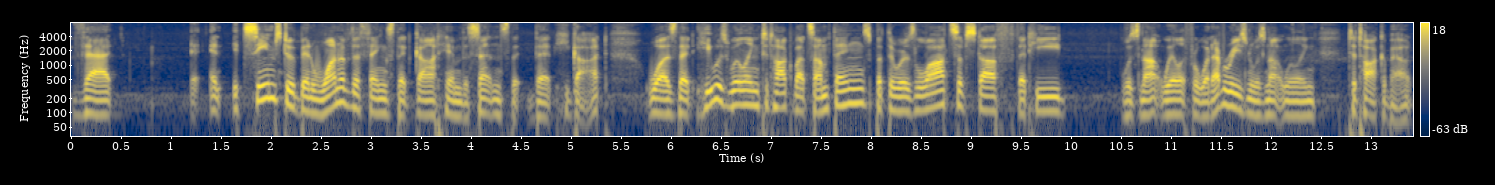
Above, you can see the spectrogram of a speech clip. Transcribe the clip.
that and it seems to have been one of the things that got him the sentence that, that he got was that he was willing to talk about some things, but there was lots of stuff that he was not willing, for whatever reason, was not willing to talk about.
